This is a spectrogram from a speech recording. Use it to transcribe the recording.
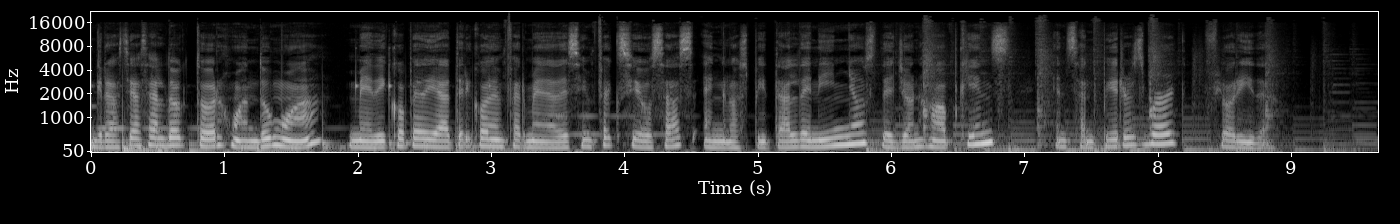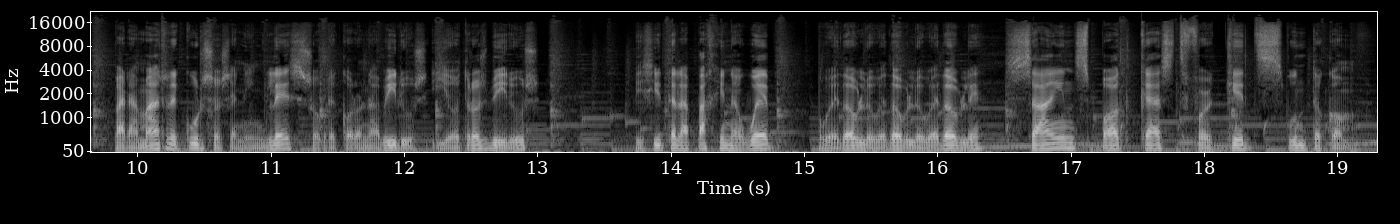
Gracias al doctor Juan Dumois, médico pediátrico de enfermedades infecciosas en el Hospital de Niños de John Hopkins en St. Petersburg, Florida. Para más recursos en inglés sobre coronavirus y otros virus, visita la página web www.sciencepodcastforkids.com.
